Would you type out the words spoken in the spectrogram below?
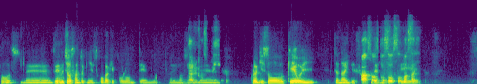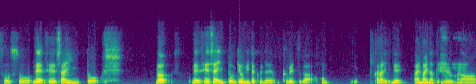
そうですね。税務調査の時にそこが結構論点になりますね。なりますね。これは偽装請負じゃないですか、ね、あ、そうそうそうそう、まさに。そうそう。ね、正社員と、まあ、ね、正社員と業務委託で区別がほんかなりね、曖昧になってきてるから、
